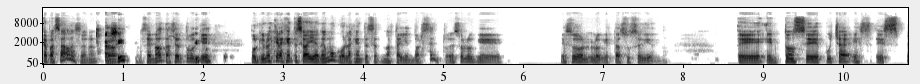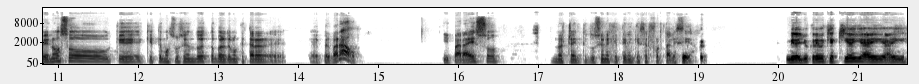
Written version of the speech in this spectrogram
¿Te ha pasado eso, no? ¿Ah, se nota, ¿cierto? Porque, pues. porque no es que la gente se vaya de Temuco, la gente no está yendo al centro. Eso es lo que, eso es lo que está sucediendo. Eh, entonces, pucha, es, es penoso que, que, estemos sucediendo esto, pero tenemos que estar eh, eh, preparados. Y para eso, nuestras instituciones que tienen que ser fortalecidas. Mira, yo creo que aquí hay, hay, hay,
